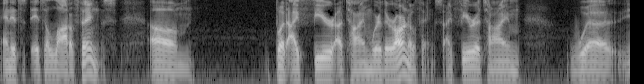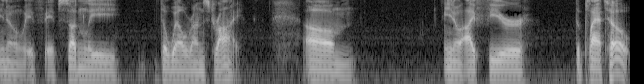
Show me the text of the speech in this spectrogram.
and it's it's a lot of things. Um, but I fear a time where there are no things. I fear a time where you know if if suddenly the well runs dry. Um, you know, I fear the plateau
